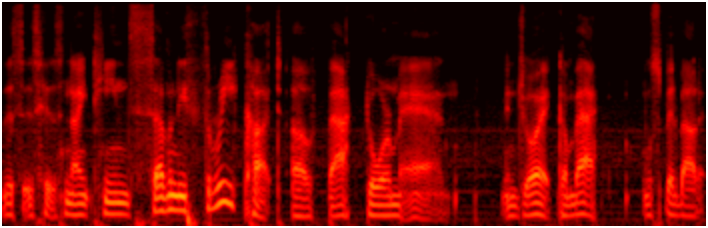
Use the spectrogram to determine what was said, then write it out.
This is his 1973 cut of backdoor man enjoy it come back we'll spit about it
